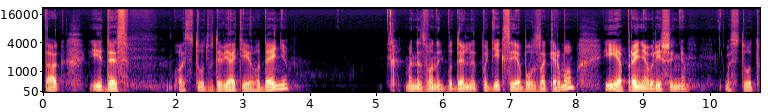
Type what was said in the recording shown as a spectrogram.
Так, І десь ось тут в 9 годині. мене дзвонить будильник по Діксі, я був за кермом, і я прийняв рішення ось тут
